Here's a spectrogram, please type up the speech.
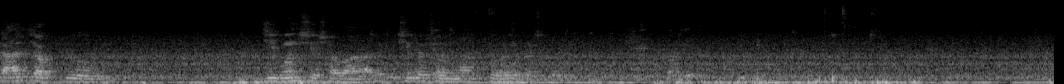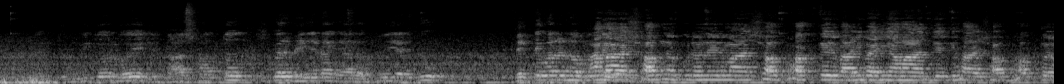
কালচক্র জীবন শেষ হওয়ার ছিল তোর হয়েছে তা সত্ত্বেও কি করে ভেঙেটা গেল? তুই একটু দেখতে পারো না আমার স্বপ্ন পূরণের মা সব ভক্তের বাড়ি বাড়ি আমার যেতে হয় সব ভক্তের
